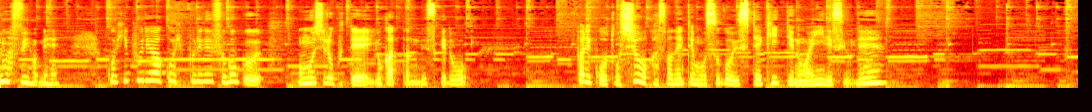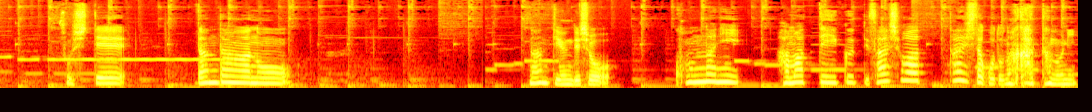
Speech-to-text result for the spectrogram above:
いますよね。コヒプリはコヒプリですごく面白くて良かったんですけど、やっぱりこう年を重ねてもすごい素敵っていうのがいいですよね。そして、だんだんあの、なんて言うんでしょう。こんなにハマっていくって、最初は大したことなかったのに、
